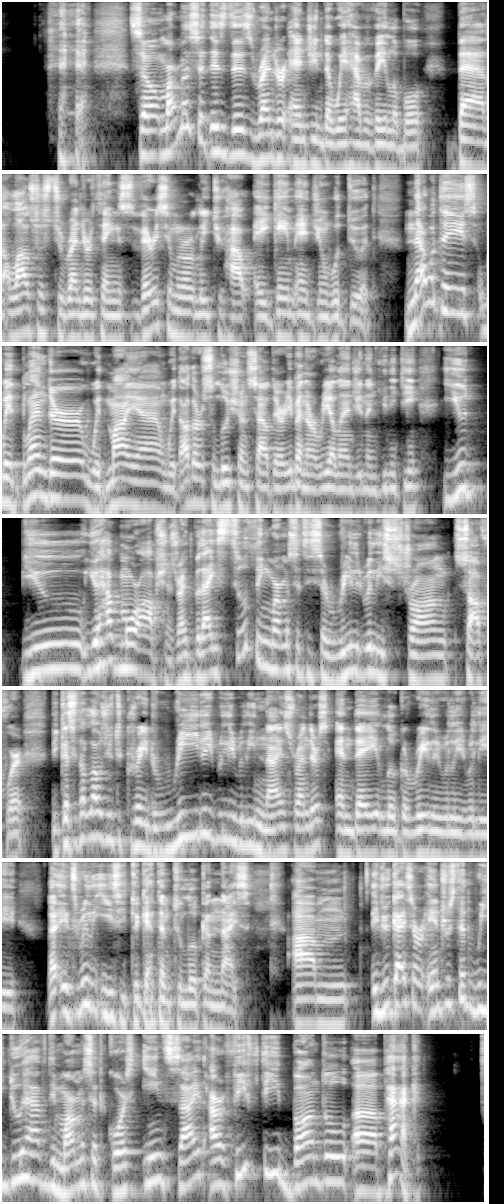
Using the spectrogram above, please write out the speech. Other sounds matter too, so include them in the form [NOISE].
[LAUGHS] so Marmoset is this render engine that we have available that allows us to render things very similarly to how a game engine would do it. Nowadays, with Blender, with Maya, and with other solutions out there, even Unreal Engine and Unity, you you you have more options, right? But I still think Marmoset is a really, really strong software because it allows you to create really, really, really nice renders and they look really, really, really it's really easy to get them to look nice. Um, if you guys are interested, we do have the Marmoset course inside our 50 bundle uh, pack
